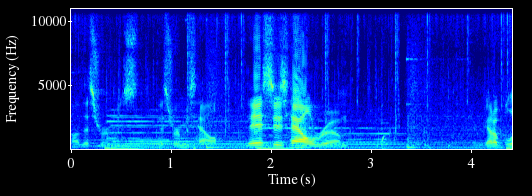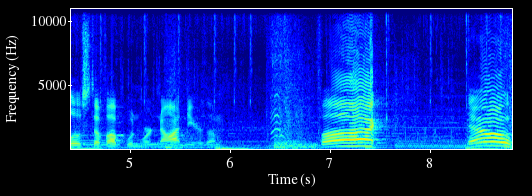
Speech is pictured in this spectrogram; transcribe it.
Oh, this room is this room is hell. This is hell room. Gotta blow stuff up when we're not near them. Fuck! No!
